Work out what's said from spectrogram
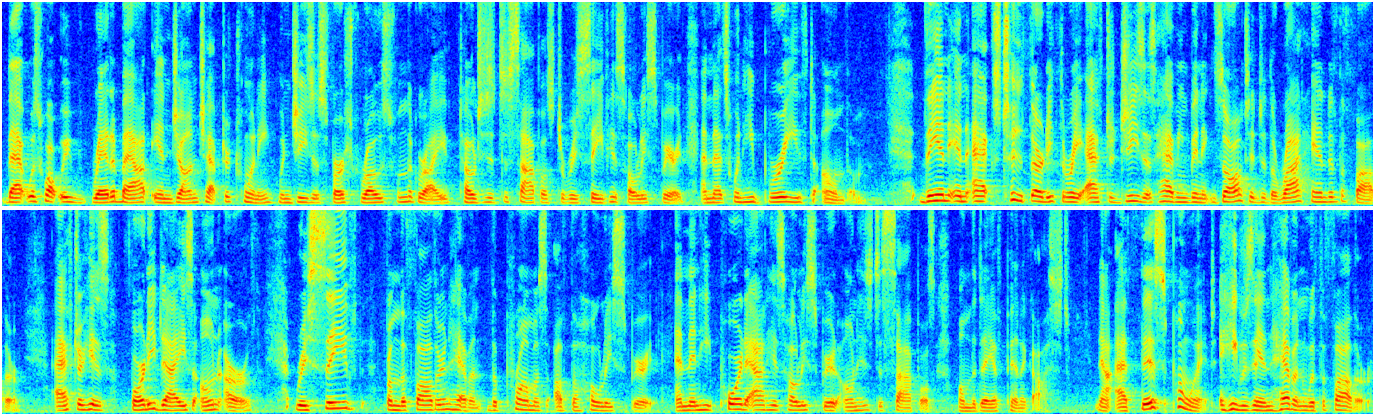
that was what we read about in John chapter 20 when Jesus first rose from the grave, told his disciples to receive his Holy Spirit, and that's when he breathed on them. Then in Acts 2:33 after Jesus having been exalted to the right hand of the Father after his 40 days on earth received from the Father in heaven the promise of the Holy Spirit and then he poured out his Holy Spirit on his disciples on the day of Pentecost. Now, at this point, he was in heaven with the Father.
